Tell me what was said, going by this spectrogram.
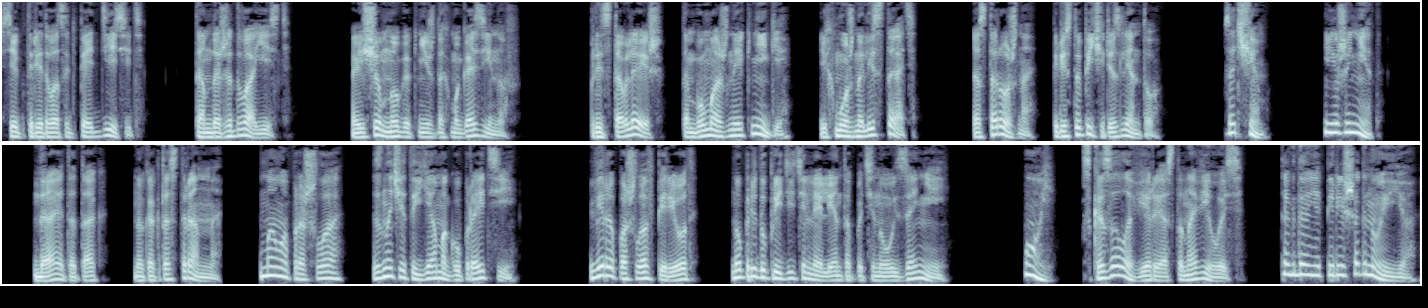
В секторе 2510. Там даже два есть. А еще много книжных магазинов. Представляешь, там бумажные книги. Их можно листать. Осторожно, переступи через ленту. Зачем? Ее же нет. Да, это так, но как-то странно. Мама прошла, значит, и я могу пройти. Вера пошла вперед, но предупредительная лента потянулась за ней. «Ой», — сказала Вера и остановилась. «Тогда я перешагну ее».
